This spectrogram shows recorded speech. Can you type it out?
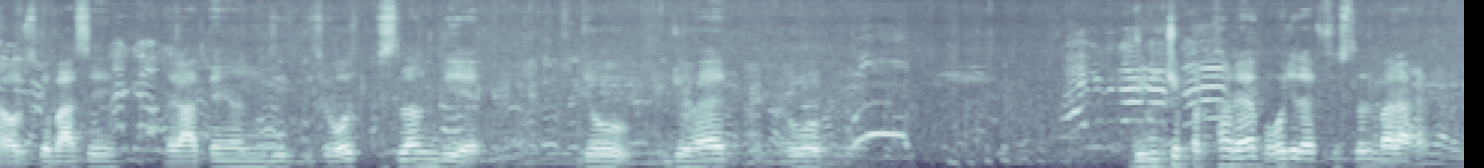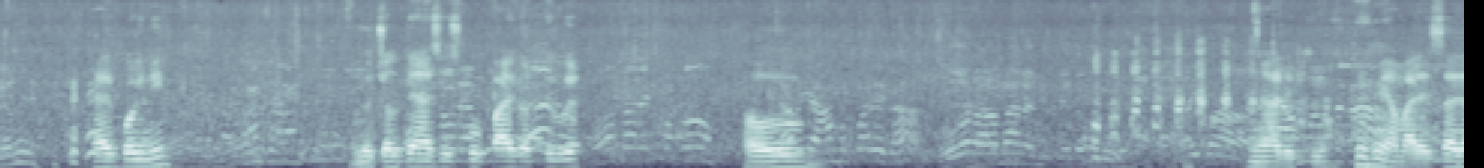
और उसके बाद से लगाते हैं। जिससे बहुत फिसलन भी है, जो जो है, वो जो नीचे पत्थर है, बहुत ज़्यादा फिसलन भरा है। खैर, कोई नहीं। हम लोग चलते हैं ऐसे इसको पार करते हुए। और यहाँ देखिए, हमारे सर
